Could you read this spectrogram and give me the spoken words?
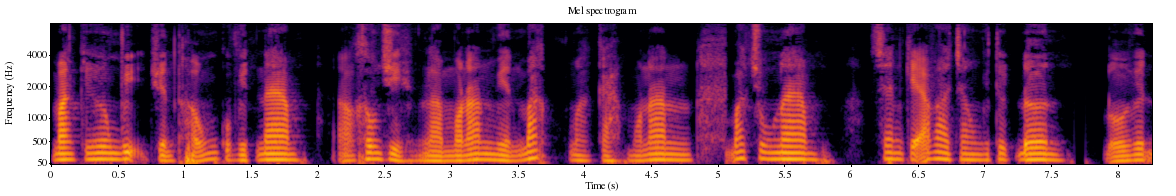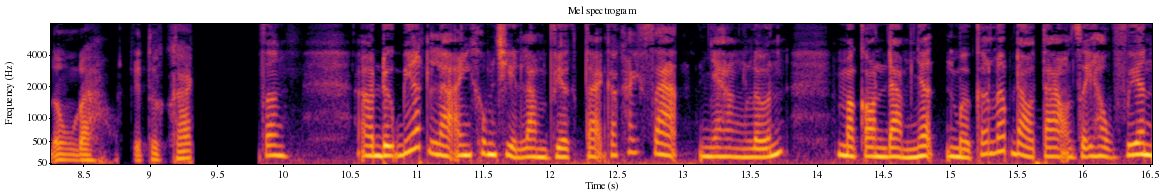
mang cái hương vị truyền thống của Việt Nam. À, không chỉ là món ăn miền Bắc mà cả món ăn Bắc Trung Nam xen kẽ vào trong cái thực đơn đối với đông đảo cái thực khách. Vâng, à, được biết là anh không chỉ làm việc tại các khách sạn, nhà hàng lớn mà còn đảm nhận mở các lớp đào tạo dạy học viên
